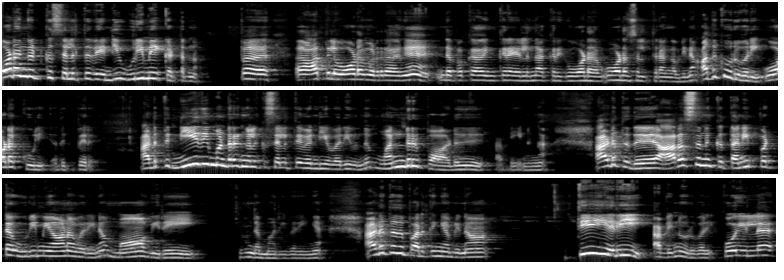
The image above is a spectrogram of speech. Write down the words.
ஓடங்கட்கு செலுத்த வேண்டிய உரிமை கட்டணம். இப்போ ஆற்றுல ஓடம் விடுறாங்க இந்த பக்கம் இக்கரையிலேருந்து அக்கறைக்கு ஓட ஓடம் செலுத்துகிறாங்க அப்படின்னா அதுக்கு ஒரு வரி ஓடக்கூலி அதுக்கு பேர். அடுத்து நீதிமன்றங்களுக்கு செலுத்த வேண்டிய வரி வந்து மன்றுபாடு அப்படின்னுங்க. அடுத்தது அரசனுக்கு தனிப்பட்ட உரிமையான வரினா மாவிரை அந்த மாதிரி வரிங்க. அடுத்தது பார்த்தீங்க அப்படின்னா தீயரி அப்படின்னு ஒரு வரி. கோயிலில்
